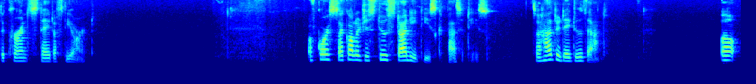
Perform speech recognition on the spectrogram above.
the current state of the art. Of course, psychologists do study these capacities. So how do they do that? Well,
